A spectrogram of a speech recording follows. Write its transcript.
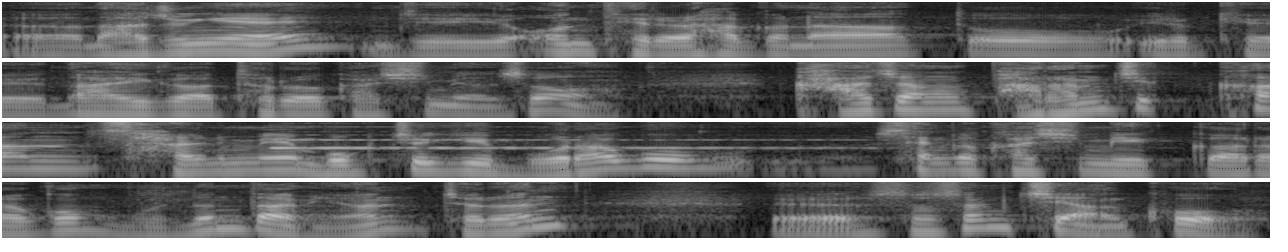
어, 나중에 이제 은퇴를 하거나 또 이렇게 나이가 들어가시면서 가장 바람직한 삶의 목적이 뭐라고 생각하십니까라고 묻는다면 저는 어, 서슴지 않고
